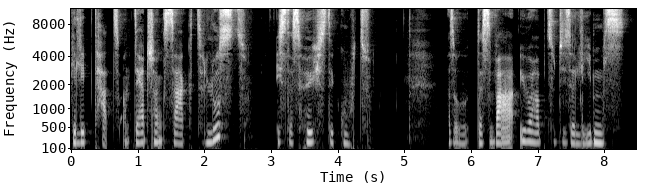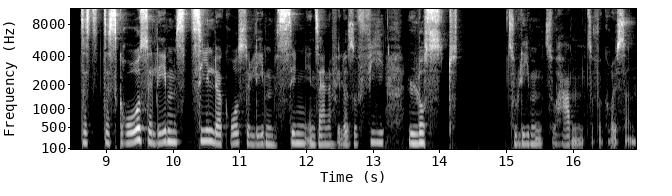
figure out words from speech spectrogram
gelebt hat. Und der hat schon gesagt, Lust ist das höchste Gut. Also das war überhaupt zu dieser Lebens das, das große Lebensziel, der große Lebenssinn in seiner Philosophie, Lust zu leben, zu haben, zu vergrößern.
